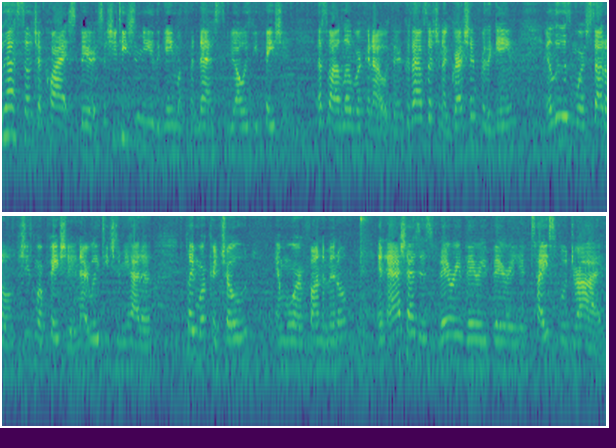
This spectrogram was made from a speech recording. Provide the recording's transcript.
Lou. Has such a quiet spirit, so she teaches me the game of finesse to be always be patient. That's why I love working out with her, because I have such an aggression for the game, and Lou is more subtle. She's more patient, and that really teaches me how to play more controlled and more fundamental. And Ash has this very, very, very enticeful drive.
